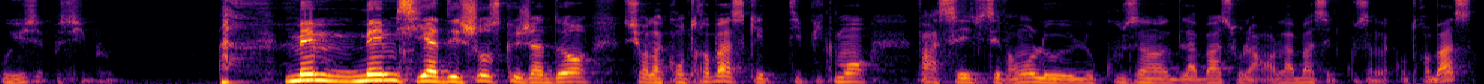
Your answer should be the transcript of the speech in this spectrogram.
Oui, c'est possible. même même s'il y a des choses que j'adore sur la contrebasse, qui est typiquement, enfin c'est, vraiment le, cousin de la basse, ou la, la basse est le cousin de la contrebasse,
